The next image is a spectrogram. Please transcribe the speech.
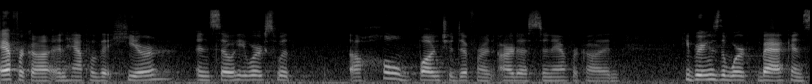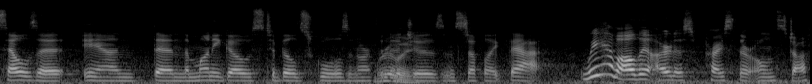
Africa and half of it here. And so he works with a whole bunch of different artists in Africa and he brings the work back and sells it and then the money goes to build schools and orphanages and stuff like that. We have all the artists price their own stuff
